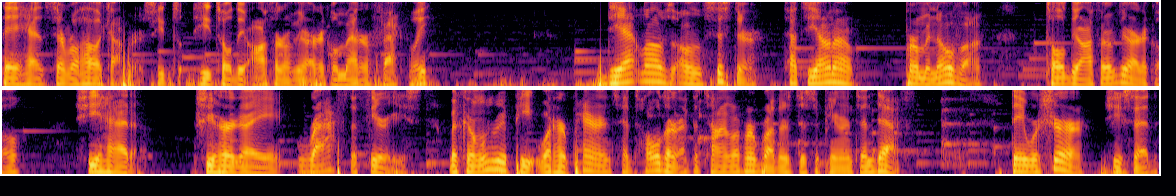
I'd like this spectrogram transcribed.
they had several helicopters. He, t- he told the author of the article matter of factly. Dyatlov's own sister, Tatiana Permanova, told the author of the article she had she heard a raft of theories, but could only repeat what her parents had told her at the time of her brother's disappearance and death. They were sure, she said,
